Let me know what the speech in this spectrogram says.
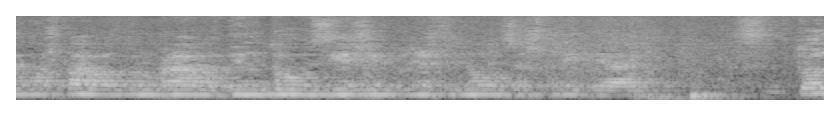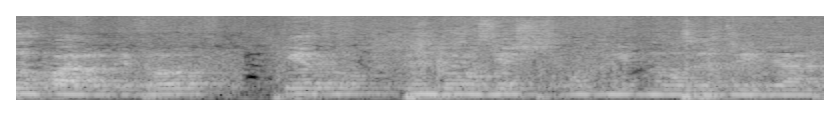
de Moș Pavel Dumbrava, din 20 împlinește 93 de ani. Tonu Pavel Petrov, Petru, din 20 a împlinit 93 de ani.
